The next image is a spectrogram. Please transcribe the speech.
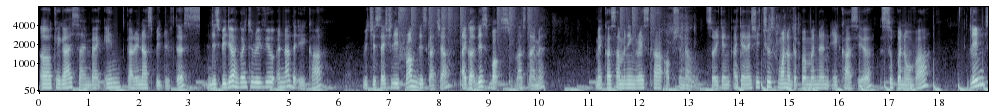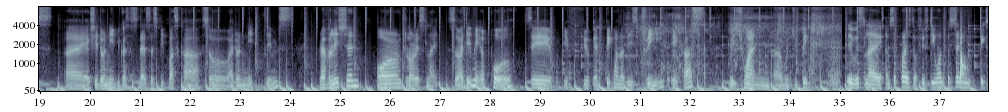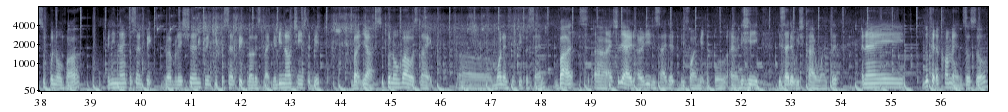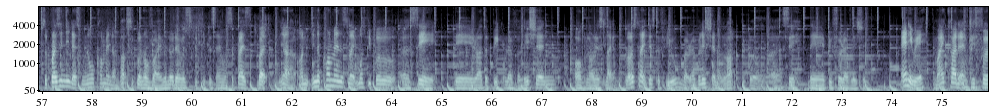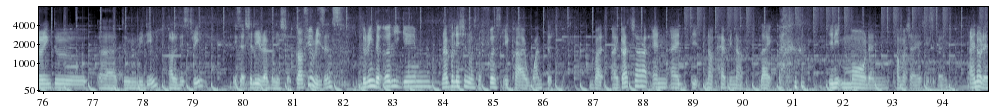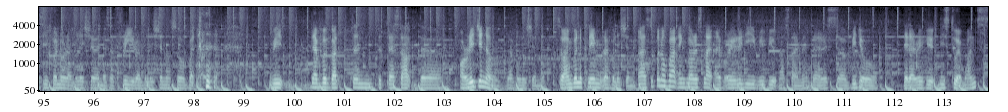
Okay guys, I'm back in Garena Speed Drifters. In this video, I'm going to review another A car, which is actually from this gacha. I got this box last time, eh? Mecha Summoning Race Car optional. So you can I can actually choose one of the permanent A cars here. Supernova. Glimpse, I actually don't need because that's a speed bus car, so I don't need Glimpse. Revelation or Glorious Light. So I did make a poll say if you can pick one of these three A cars, which one uh, would you pick? It was like, I'm surprised though, 51% pick Supernova, 29% pick Revelation, 20% pick Glorious Light. Maybe now changed a bit, but yeah, Supernova was like uh, more than 50%. But uh, actually I already decided before I made the poll, I already decided which car I wanted. And I look at the comments also. Surprisingly there's no comment about supernova even though there was 50% I was surprised. But yeah on in the comments like most people uh, say they rather pick revelation or glorious light. Glorious light just a few but revelation a lot people uh, say they prefer revelation. Anyway my card i'm preferring to uh, to redeem out of these three is actually revelation. Got a few reasons during the early game, Revelation was the first A car I wanted. But I gacha and I did not have enough. Like, you need more than how much I actually spent. I know there's Inferno Revelation, there's a free Revelation also, but we never gotten to test out the original Revelation. So I'm going to claim Revelation. Uh, Supernova and Glorious Light I've already reviewed last time. Eh? There is a video that I reviewed these two at once.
